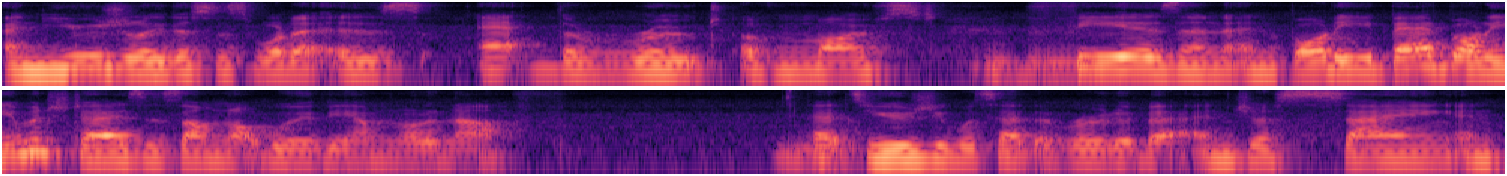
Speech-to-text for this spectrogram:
and usually this is what it is at the root of most Mhm. fears and, and body, bad body image days is I'm not worthy, I'm not enough. That's usually what's at the root of it. And just saying, and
